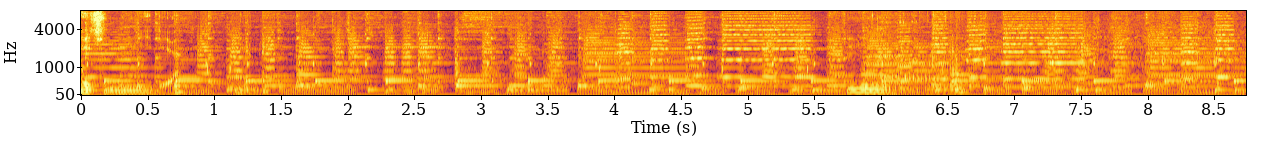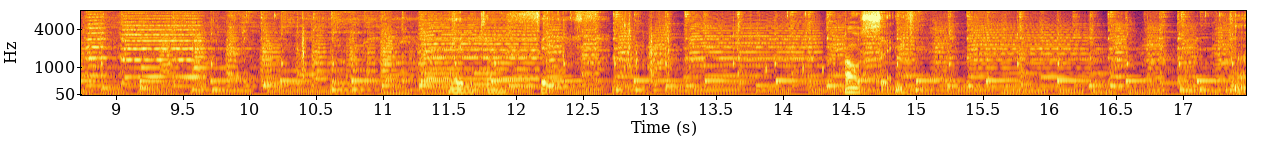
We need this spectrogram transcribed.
Education and media. No. Maybe on faith. Housing. No.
